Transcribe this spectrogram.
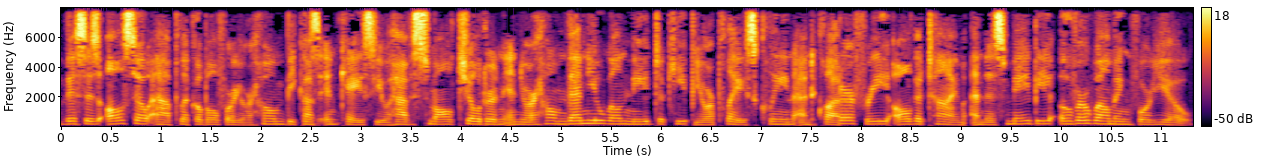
This is also applicable for your home because in case you have small children in your home then you will need to keep your place clean and clutter free all the time and this may be overwhelming for you.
